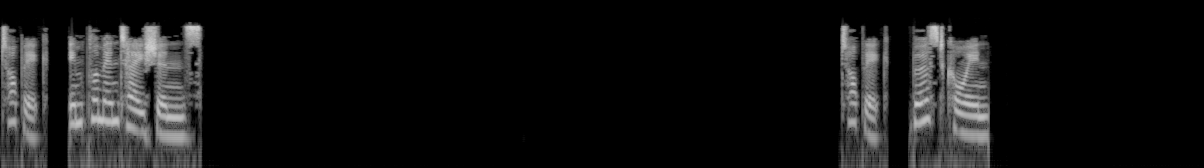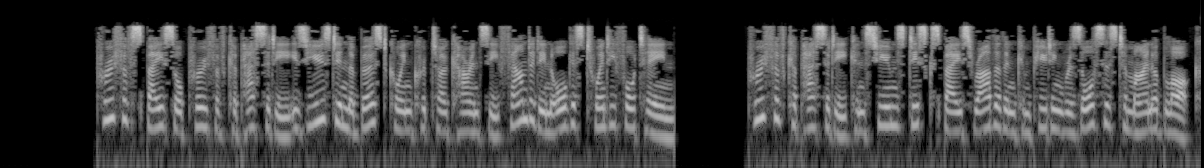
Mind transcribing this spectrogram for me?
Topic: Implementations Topic: BurstCoin. Proof of space or proof of capacity is used in the BurstCoin cryptocurrency founded in August 2014. Proof of capacity consumes disk space rather than computing resources to mine a block.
